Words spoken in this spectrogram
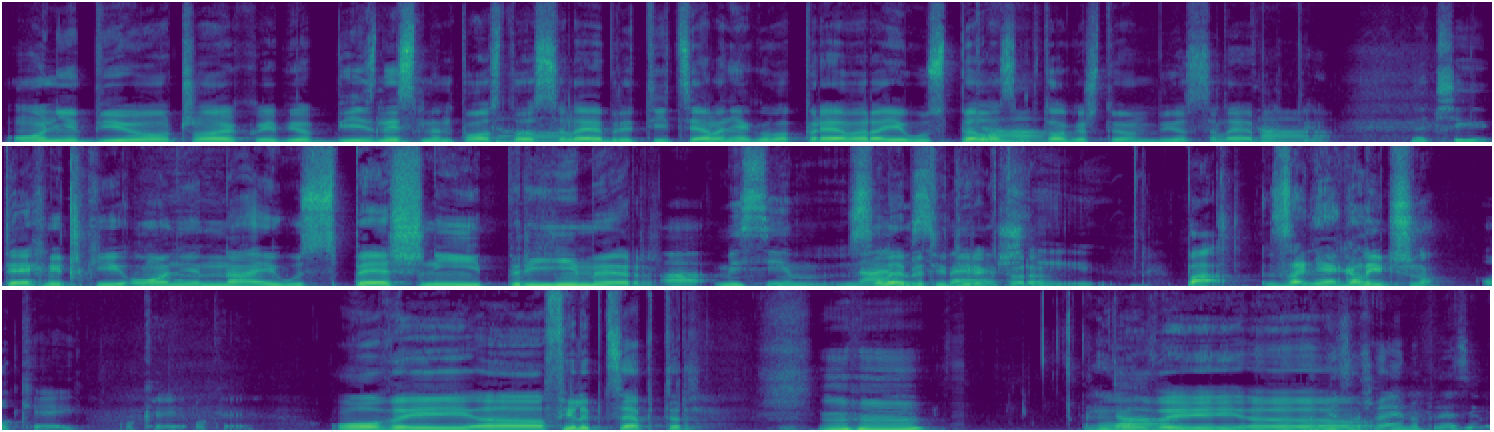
On je bio čovjek koji je bio biznismen, postao Da. celebrity i cijela njegova prevara je uspela Da. zbog toga što je on bio celebrity. Da. Znači, Tehnički, on je najuspešniji primer, a, mislim, Celebrity direktora. pa, za njega lično. Okej, okej, okej. Ovaj, uh, Filip Cepter. Mhm. Da. Ovaj, Ne uh, znaš ženo prezime?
